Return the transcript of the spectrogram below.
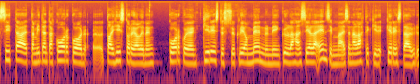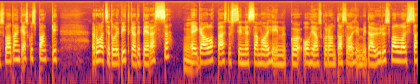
sitä, että miten tämä korko tai historiallinen korkojen kiristyssykli on mennyt, niin kyllähän siellä ensimmäisenä lähti kiristää Yhdysvaltain keskuspankki. Ruotsi tuli pitkälti perässä, mm. eikä olla päästy sinne samoihin ohjauskoron tasoihin, mitä Yhdysvalloissa.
